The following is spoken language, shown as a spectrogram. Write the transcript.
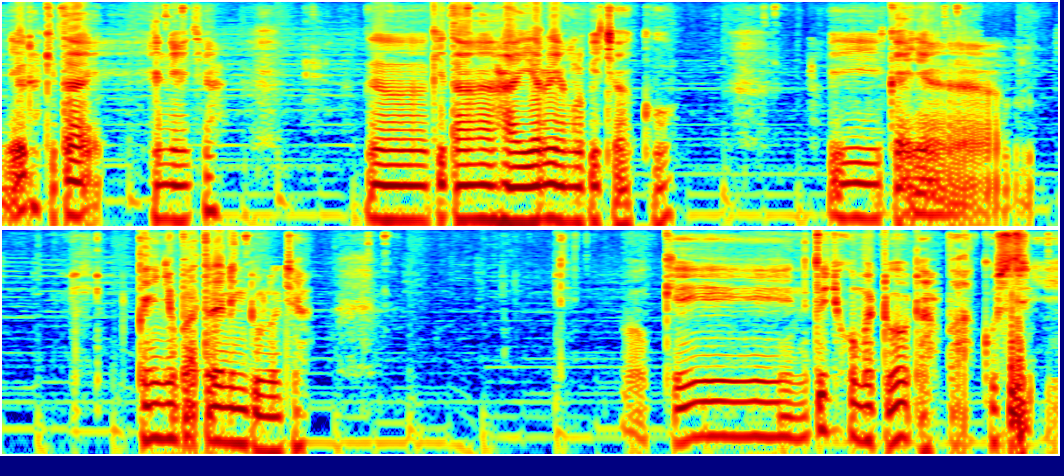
ya udah kita ini aja. Uh, kita hire yang lebih jago. Tapi kayaknya pengen nyoba training dulu aja. Oke ini 7,2 udah bagus sih.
